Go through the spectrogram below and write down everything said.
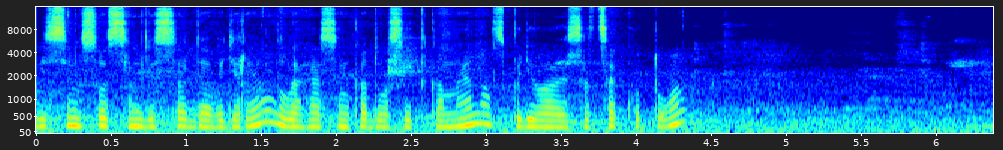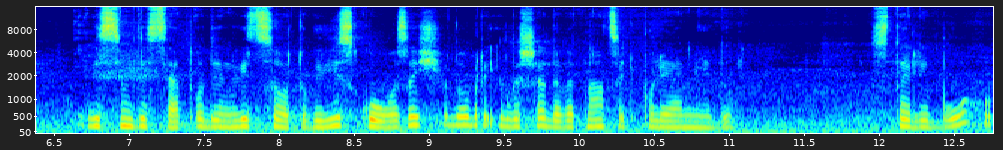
879 гривень, легесенька досить тканина. Сподіваюся, це котон. 81% віскози, що добре, і лише 19 поліаміду. В стилі боху,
